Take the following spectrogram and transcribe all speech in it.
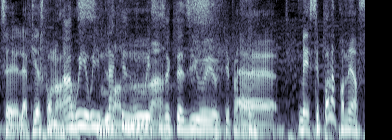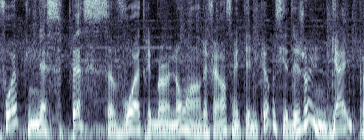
C'est la pièce qu'on entend. ah oui, oui, ce Black and oui, oui, c'est ça que tu as dit. Oui, OK, parfait. Euh, mais c'est pas la première fois qu'une espèce voit attribuer un nom en référence à Metallica, parce qu'il y a déjà une guêpe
